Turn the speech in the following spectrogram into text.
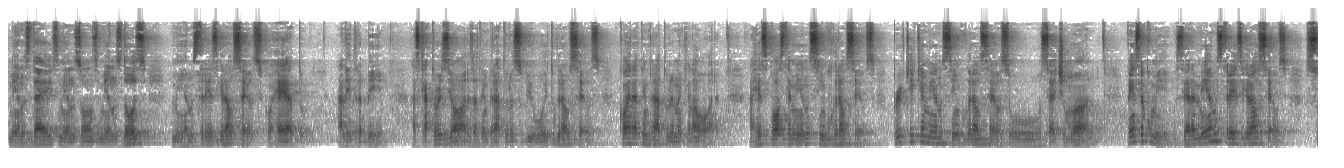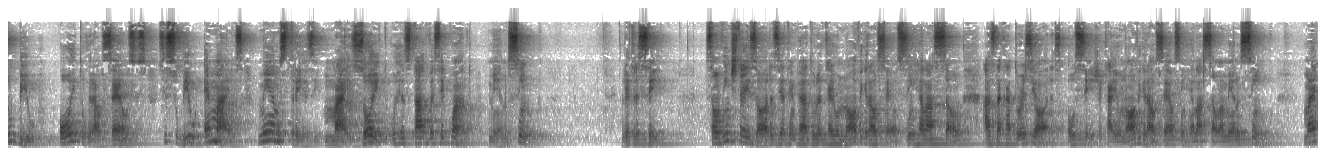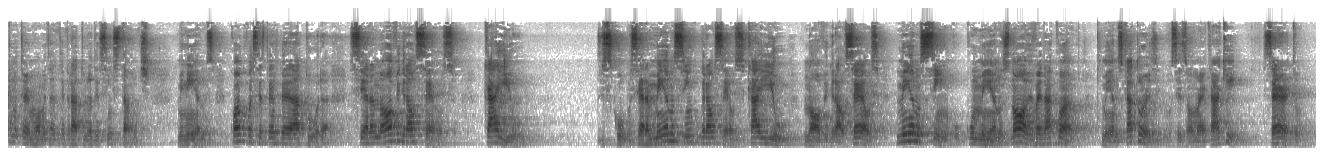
Menos 10, menos 11, menos 12 menos 13 graus Celsius, correto? A letra B. Às 14 horas, a temperatura subiu 8 graus Celsius. Qual era a temperatura naquela hora? A resposta é menos 5 graus Celsius. Por que, que é menos 5 graus Celsius, o sétimo ano? Pensa comigo, se era menos 13 graus Celsius, subiu 8 graus Celsius, se subiu é mais. Menos 13 mais 8, o resultado vai ser quanto? Menos 5. Letra C. São 23 horas e a temperatura caiu 9 graus Celsius em relação às da 14 horas, ou seja, caiu 9 graus Celsius em relação a menos 5. Marque no termômetro a temperatura desse instante. Meninos, qual que vai ser a temperatura? Se era 9 graus Celsius, caiu. Desculpa, se era menos 5 graus Celsius, caiu 9 graus Celsius, menos 5 com menos 9 vai dar quanto? Menos 14. Vocês vão marcar aqui, certo?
